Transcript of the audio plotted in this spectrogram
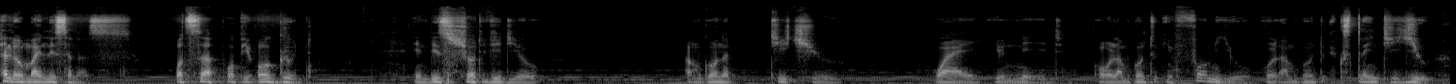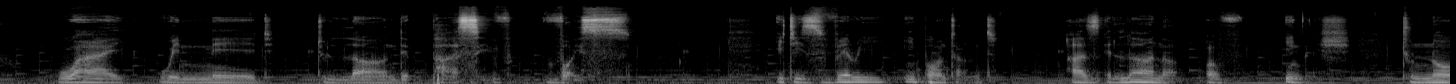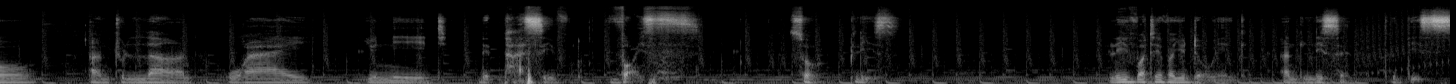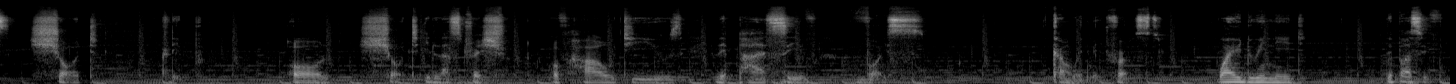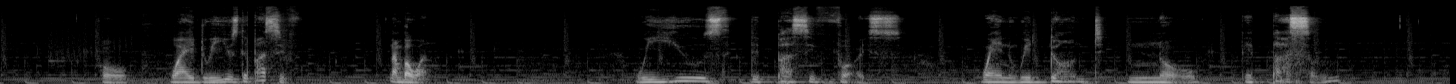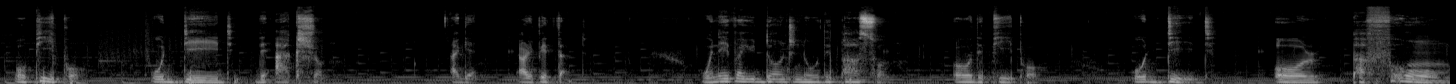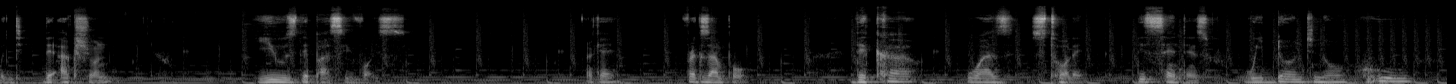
Hello, my listeners. What's up? Hope you're all good. In this short video, I'm gonna teach you why you need, or I'm going to inform you, or I'm going to explain to you why we need to learn the passive voice. It is very important as a learner of English to know and to learn why you need the passive voice. So please leave whatever you're doing and listen to this short clip or short illustration of how to use the passive voice. Come with me first. Why do we need the passive? Or why do we use the passive? Number one, we use the passive voice when we don't know the person or people who did the action. Again, I repeat that. Whenever you don't know the person or the people who did or performed the action, use the passive voice. Okay? For example, the car was stolen. This sentence, we don't know who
